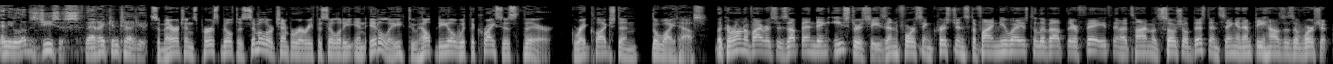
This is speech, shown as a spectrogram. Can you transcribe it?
and he loves Jesus. That I can tell you. Samaritan's Purse built a similar temporary facility in Italy to help deal with the crisis there. Greg Clugston, the White House. The coronavirus is upending Easter season, forcing Christians to find new ways to live out their faith in a time of social distancing and empty houses of worship.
